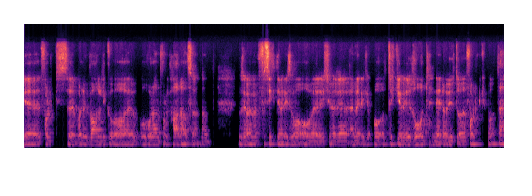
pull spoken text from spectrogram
eh, folks eh, både valg og, og, hvordan folk har det. altså. Man skal være forsiktig med liksom å overkjøre eller å trykke råd ned og ut over folk. på en måte.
